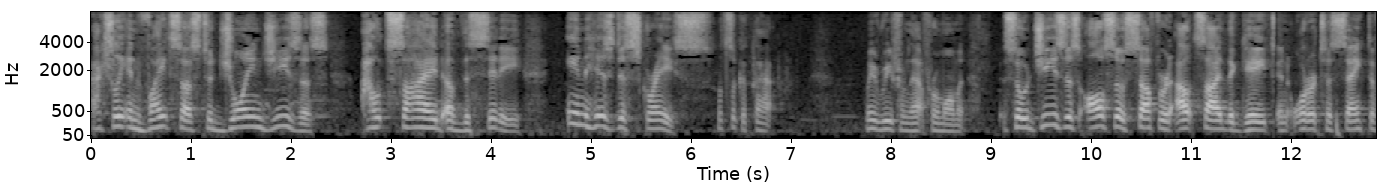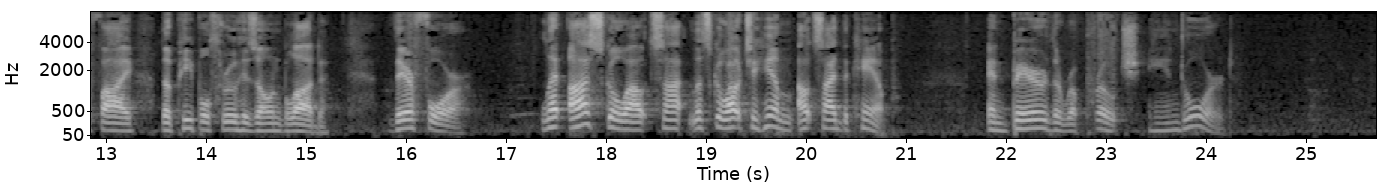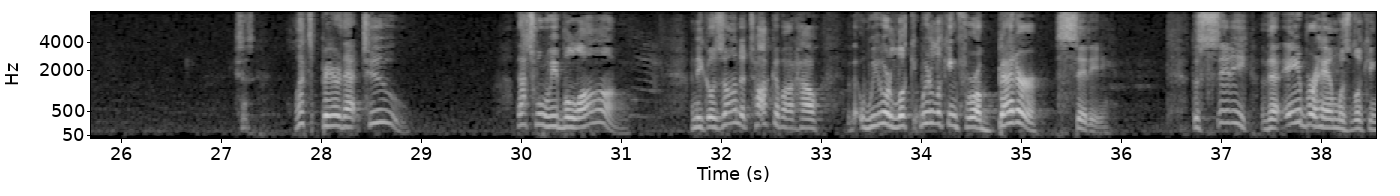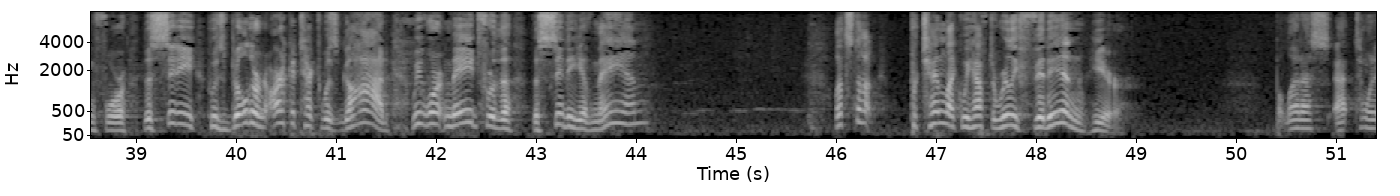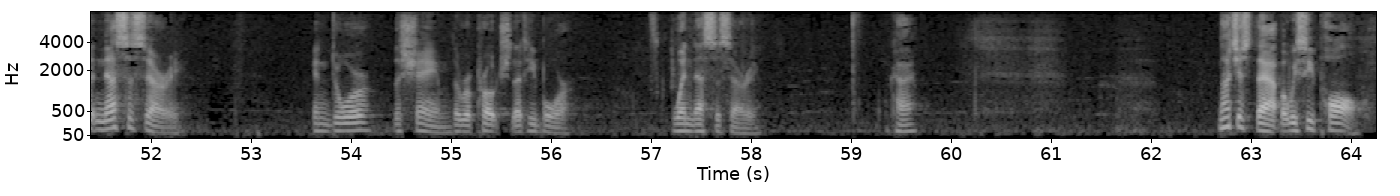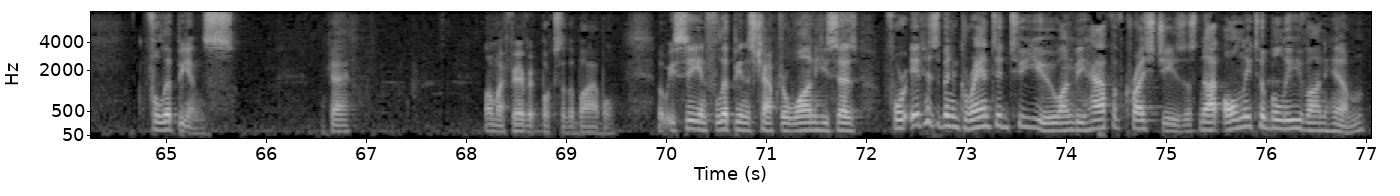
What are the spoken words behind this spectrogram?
actually invites us to join Jesus outside of the city in his disgrace. Let's look at that. Let me read from that for a moment. So Jesus also suffered outside the gate in order to sanctify the people through his own blood. Therefore, let us go outside, let's go out to him outside the camp and bear the reproach he endured. He says, let's bear that too. That's where we belong. And he goes on to talk about how we were, look, we were looking for a better city. The city that Abraham was looking for, the city whose builder and architect was God. We weren't made for the, the city of man. Let's not pretend like we have to really fit in here. But let us, at when necessary, endure the shame, the reproach that he bore when necessary. Okay? Not just that, but we see Paul, Philippians. Okay? One of my favorite books of the Bible. But we see in Philippians chapter 1, he says, For it has been granted to you on behalf of Christ Jesus not only to believe on him,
